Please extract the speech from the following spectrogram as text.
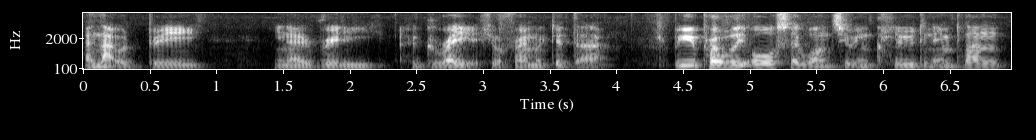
and that would be, you know, really great if your framework did that. But you probably also want to include an implant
